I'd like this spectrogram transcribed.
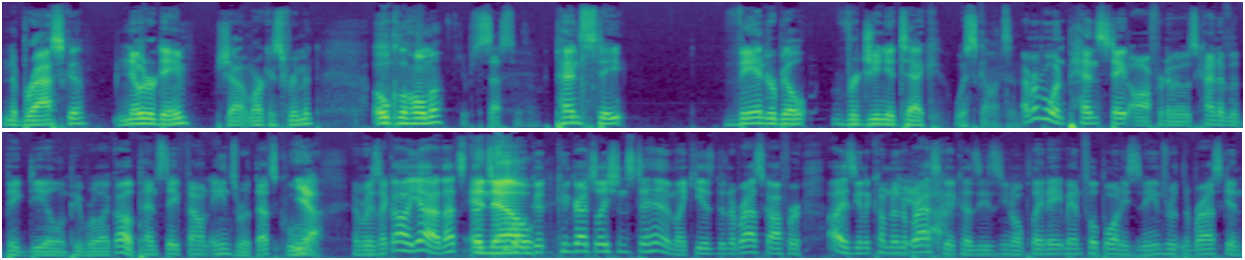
Nebraska, Notre Dame, shout out Marcus Freeman, Oklahoma, you're obsessed with him. Penn State, Vanderbilt, Virginia Tech, Wisconsin. I remember when Penn State offered him, it was kind of a big deal, and people were like, "Oh, Penn State found Ainsworth. That's cool." Yeah. everybody's like, "Oh yeah, that's, that's And now- cool. Good, congratulations to him. Like he has the Nebraska offer. Oh, he's going to come to Nebraska because he's you know playing eight man football, and he's at Ainsworth, Nebraska. And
